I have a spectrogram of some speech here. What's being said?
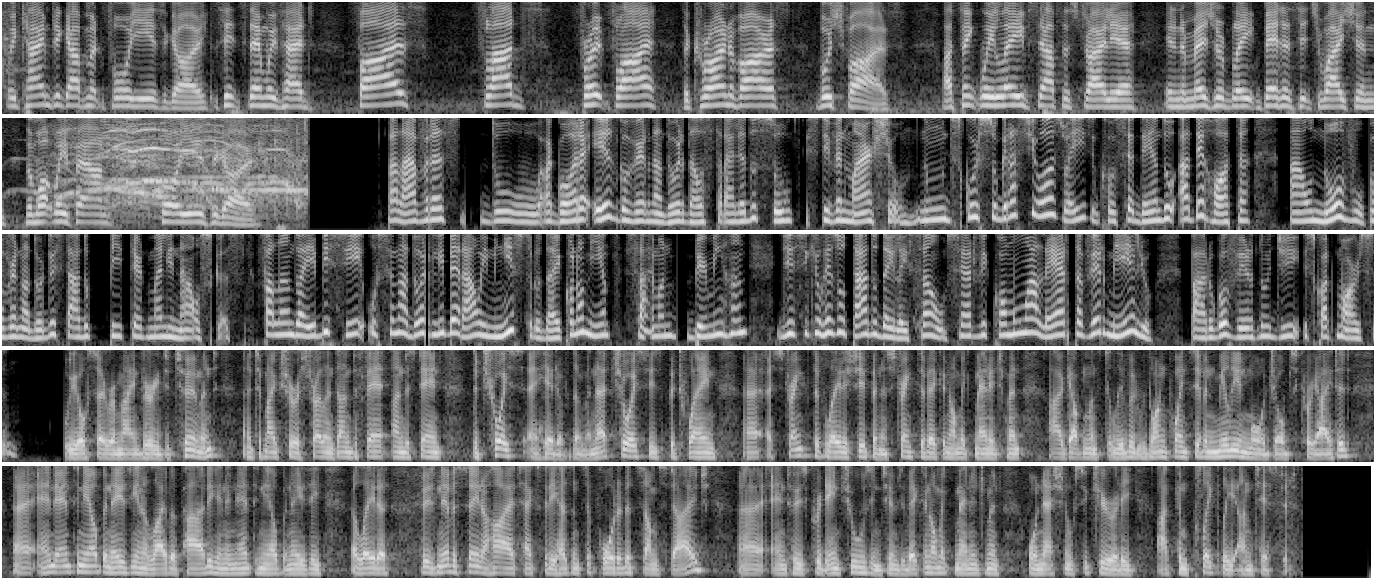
We came to government four years ago. Since then, we've had fires, floods, fruit fly, the coronavirus, bushfires. I think we leave South Australia in an immeasurably better situation than what we found four years ago. Palavras do agora ex-governador da Austrália do Sul, Stephen Marshall, num discurso gracioso aí, concedendo a derrota ao novo governador do estado, Peter Malinauskas. Falando à ABC, o senador liberal e ministro da Economia, Simon Birmingham, disse que o resultado da eleição serve como um alerta vermelho para o governo de Scott Morrison. We also remain very determined uh, to make sure Australians understand the choice ahead of them, and that choice is between uh, a strength of leadership and a strength of economic management our government's delivered, with 1.7 million more jobs created, uh, and Anthony Albanese in a Labor Party, and in Anthony Albanese, a leader who's never seen a higher tax that he hasn't supported at some stage, uh, and whose credentials in terms of economic management or national security are completely untested.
